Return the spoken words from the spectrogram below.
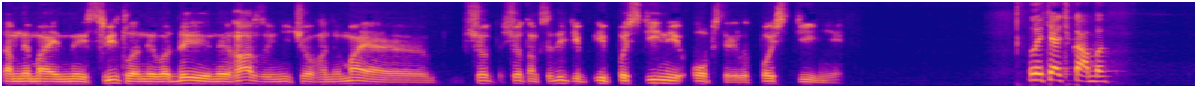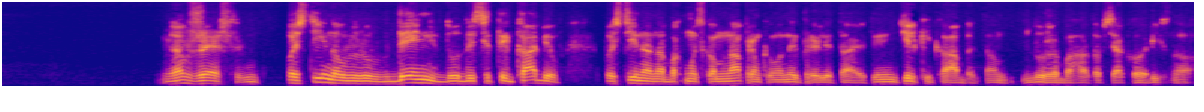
Там немає ні світла, ні води, ні газу, нічого немає. Що, що там сидить, і, і постійні обстріли, постійні. Летять каби. А вже ж постійно в день до 10 кабів постійно на Бахмутському напрямку вони прилітають. І не тільки каби, там дуже багато всякого різного.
